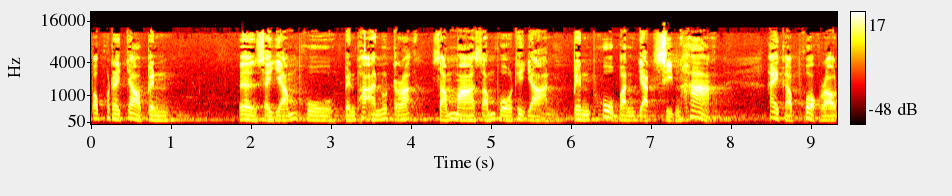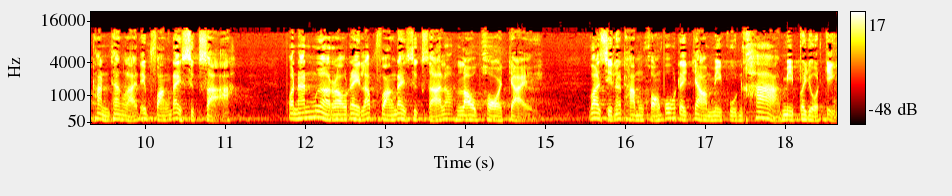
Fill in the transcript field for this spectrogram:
พระพุทธเจ้าเป็นสยามภูเป็นพระอนุตตรสัมมาสัมโพธิญาณเป็นผู้บัญญัติศีลห้าให้กับพวกเราท่านทั้งหลายได้ฟังได้ศึกษา เพราะนั้นเมื่อเราได้รับฟังได้ศึกษาแล้วเราพอใจ ว่าศีลธรรมของพระพุทธเจ้ามีคุณค่ามีประโยชน์จริง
